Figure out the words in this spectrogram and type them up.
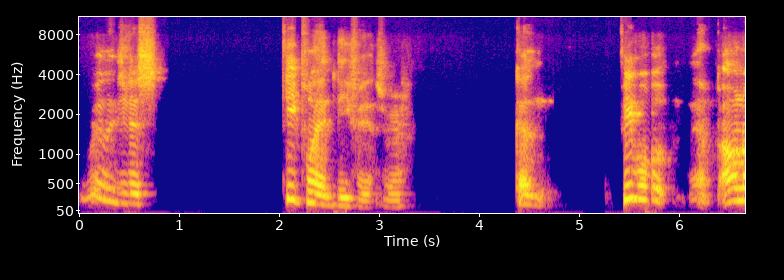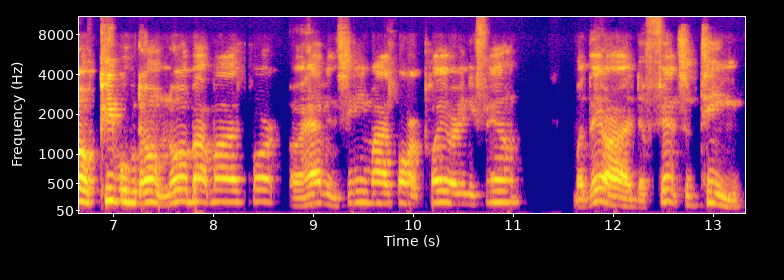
really just keep playing defense, bro. Because people, I don't know if people who don't know about Myers Park or haven't seen Myers Park play or any film, but they are a defensive team.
